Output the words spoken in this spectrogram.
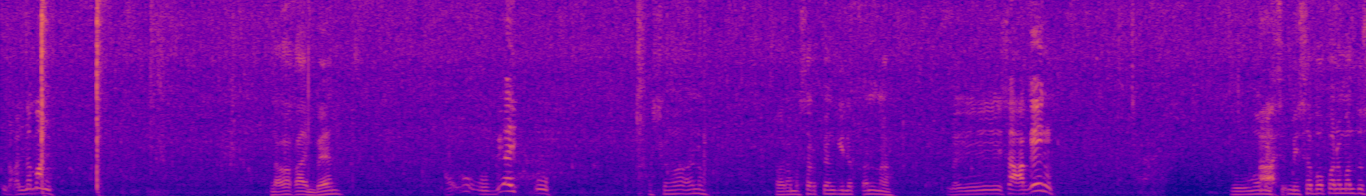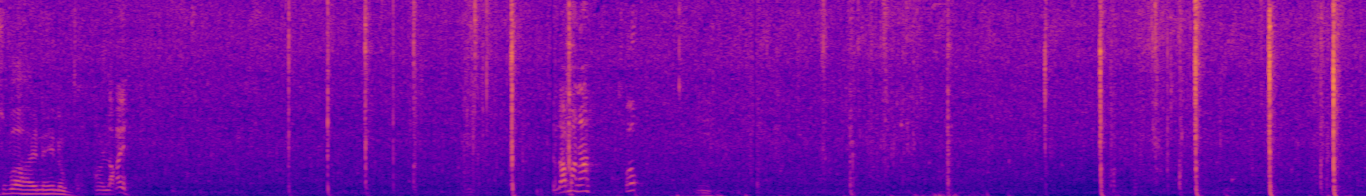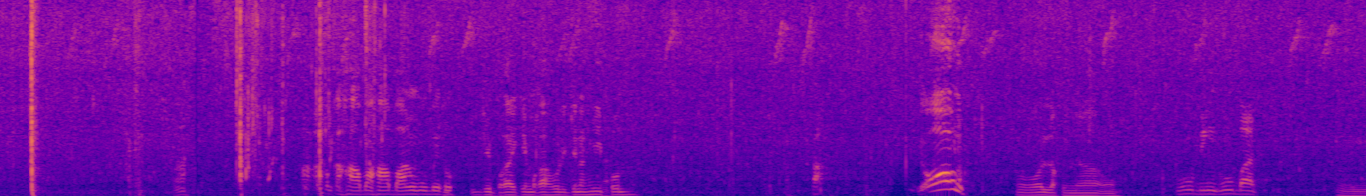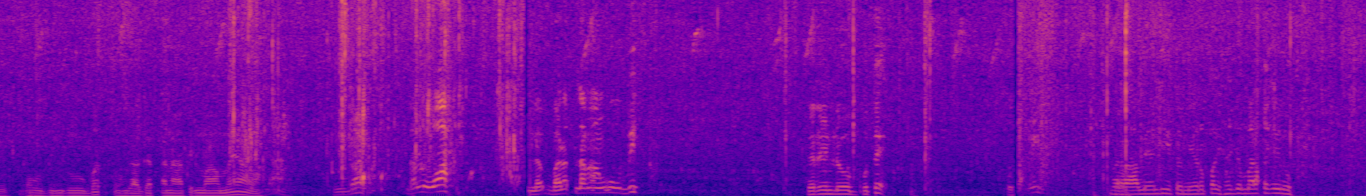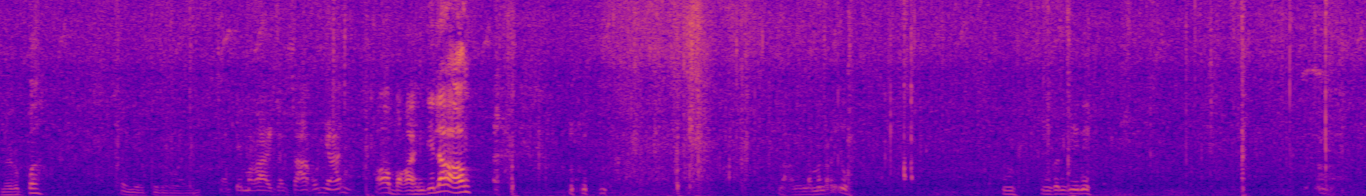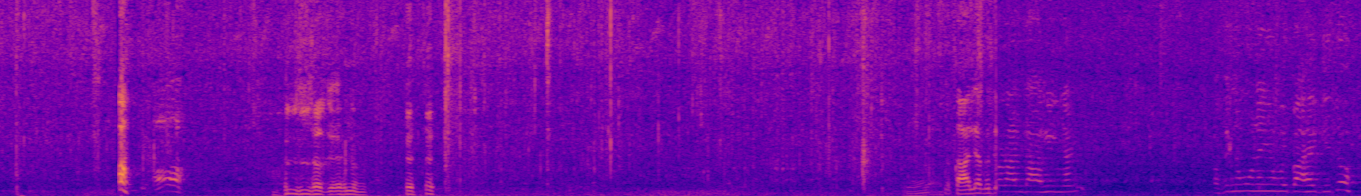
Laki naman. Nakakain ba yan? Ay, oh, ubi ay. Oh, Kasi nga ano, para masarap yung ginatan na. may saging. Oo nga, may, may sabaw pa naman doon sa bahay na hinog. Ang laki. Laman ha. Oh. Ah, pagkahaba-haba ng ubi to. Hindi pa kayo makahuli dyan ng hipon. Yung! Oo, laki nga oh. Ubing gubat. Ay, ubing gubat. Ang gagatan natin mamaya. oh. Gubat. Dalawa. La- Balat lang ang ubi. Pero yung loob puti. Marami yan dito. Meron pa isa dyan malaki yun. oh. Meron pa. Ay, ito na yun. Natin makaisang sako niyan. Ah, baka hindi lang. Laki naman na rin oh. Hmm, yung kanini. Oo. Ang laki ano. Natali agad. Wala ang dahi niyan. Kasi nung una yung may bahay dito.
